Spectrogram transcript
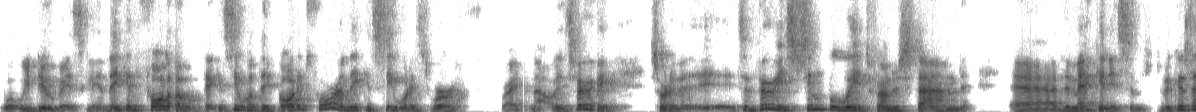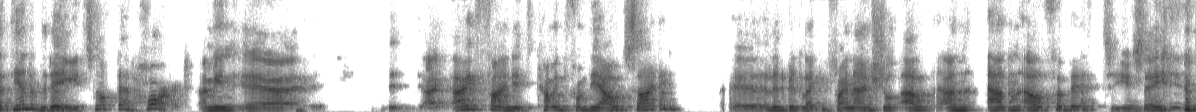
what we do basically. And they can follow, they can see what they bought it for, and they can see what it's worth right now. It's very sort of it's a very simple way to understand uh, the mechanisms because at the end of the day, it's not that hard. I mean. Uh, I, I find it coming from the outside a little bit like a financial al- an, an alphabet you say.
